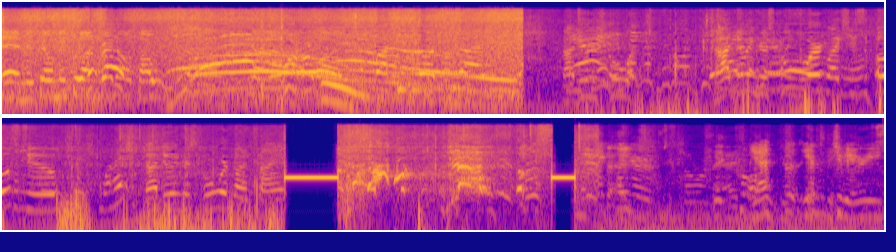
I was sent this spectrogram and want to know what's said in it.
É, meteu, meteu a perna, tá Not doing her schoolwork like she's supposed to. What? Not doing her schoolwork on time. You have to, you have to be very.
